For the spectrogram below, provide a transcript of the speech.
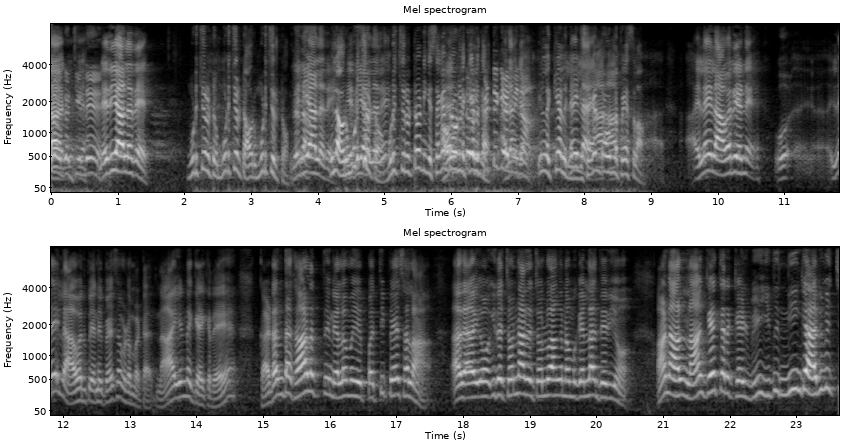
அவர் நெறியாளரே. முடிச்சிருட்டும் முடிச்சிருட்டும். அவர் முடிச்சிருட்டும். இல்ல அவர் முடிச்சிருட்டும். முடிச்சிருட்டும். நீங்க செகண்ட் ரவுண்ட்ல கேளுங்க. இல்ல கேளுங்க. இல்ல, நீங்க செகண்ட் ரவுண்ட்ல பேசலாம். இல்லை இல்லை அவர் என்ன ஓ- இல்லை இல்லை அவர் என்னை பேச விட மாட்டார். நான் என்ன கேட்குறேன்? கடந்த காலத்து நிலைமையை பற்றி பேசலாம். அதை ஐயோ, இதை சொன்னால் அதை சொல்லுவாங்க நமக்கு எல்லாம் தெரியும். ஆனால் நான் கேட்குற கேள்வி இது நீங்கள் அறிவித்த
